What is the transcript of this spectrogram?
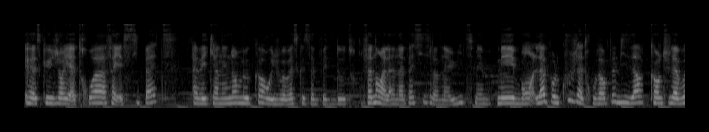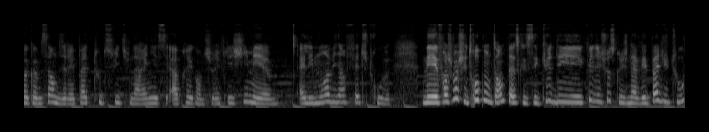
Parce que genre, il y a trois, enfin, il y a six pattes avec un énorme corps. Oui, je vois pas ce que ça peut être d'autre. Enfin non, elle en a pas six, elle en a huit même. Mais bon, là pour le coup, je la trouve un peu bizarre. Quand tu la vois comme ça, on dirait pas tout de suite une araignée. C'est après quand tu réfléchis, mais euh, elle est moins bien faite, je trouve. Mais franchement, je suis trop contente parce que c'est que des, choses que je n'avais pas du tout.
